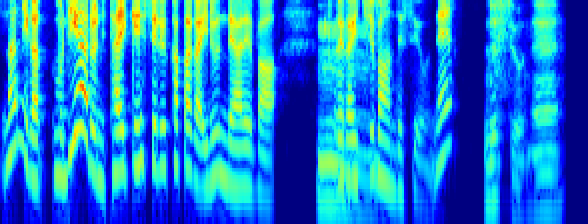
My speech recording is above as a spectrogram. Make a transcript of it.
何が、もうリアルに体験してる方がいるんであれば、それが一番ですよね。ですよね。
